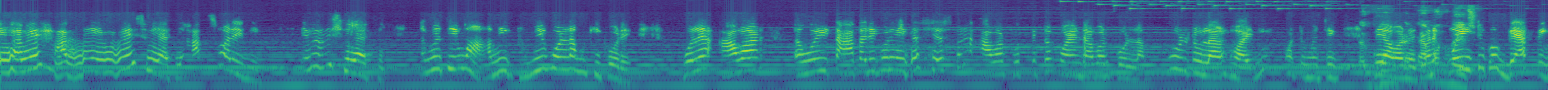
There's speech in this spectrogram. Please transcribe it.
এইভাবে হাত দিয়ে এইভাবে শুয়ে আছি হাত সরেনি এভাবে শুয়ে আছি। আমি বলছি মা আমি ঘুমিয়ে পড়লাম কি করে? বলে আবার ওই তাড়াতাড়ি করে এটা শেষ করে আবার প্রত্যেকটা পয়েন্ট আবার করলাম। ফুল টুল আর হয়নি অটোমেটিক দিয়ে আবার হয়েছে। মানে ওইটুকু গ্যাপিং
